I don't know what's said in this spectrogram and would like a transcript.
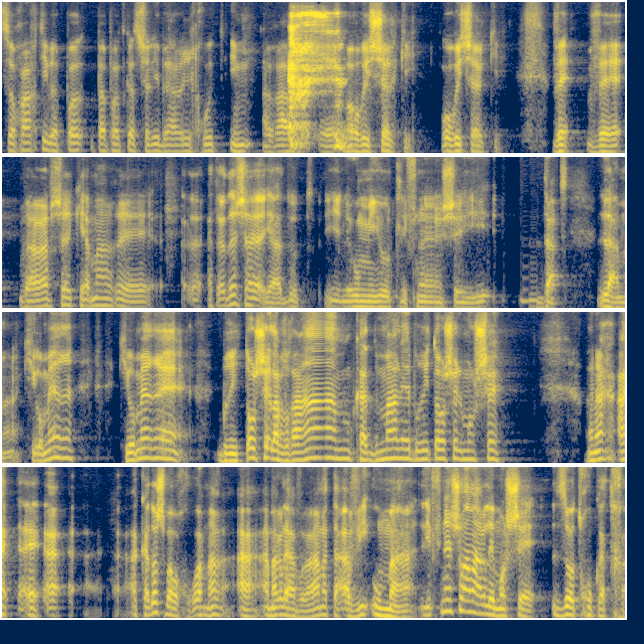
שוחחתי בפוד, בפודקאסט שלי באריכות עם הרב אה, אורי שרקי, אורי שרקי. ו, ו, והרב שרקי אמר, אתה יודע שהיהדות היא לאומיות לפני שהיא דת. למה? כי אומר, כי אומר, בריתו של אברהם קדמה לבריתו של משה. הקדוש ברוך הוא אמר, אמר לאברהם, אתה אבי אומה, לפני שהוא אמר למשה, זאת חוקתך.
